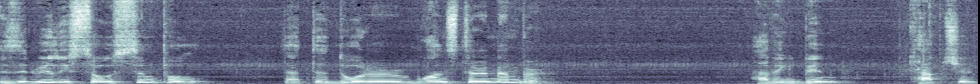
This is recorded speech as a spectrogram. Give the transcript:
is it really so simple that the daughter wants to remember having been captured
